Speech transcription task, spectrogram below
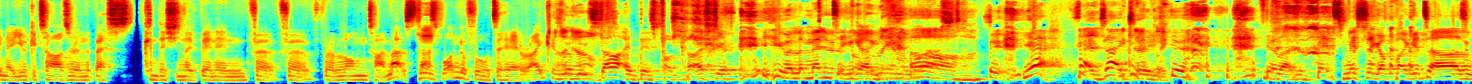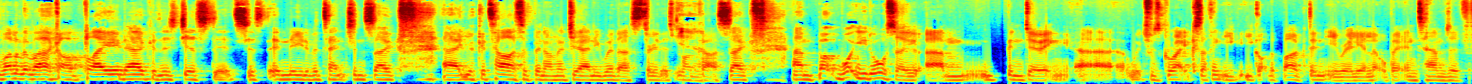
you know, your guitars are in the best condition they've been in for, for, for a long time. That's that's hmm. wonderful to hear, right? Because when know. we started this podcast, you, you were lamenting, going, "Oh, yeah, yeah, exactly." exactly. You're like, "There's bits missing off my guitars. One of them I can't play now because it's just it's just in need of attention." So, uh, your guitars have been on a journey with us through this podcast. Yeah. So, um, but what you'd also um, been doing, uh, which was great, because I think you, you got the bug, didn't you, really, a little bit in terms of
